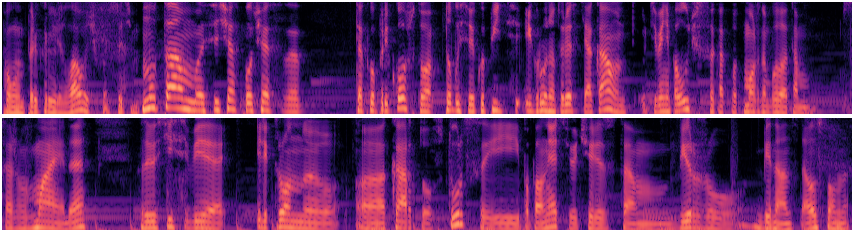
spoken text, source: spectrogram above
по-моему, прикрыли лавочку с этим. Ну, там сейчас, получается, такой прикол, что чтобы себе купить игру на турецкий аккаунт, у тебя не получится, как вот можно было там, скажем, в мае, да, завести себе электронную э, карту в Турции и пополнять ее через там биржу Binance, да, условно.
